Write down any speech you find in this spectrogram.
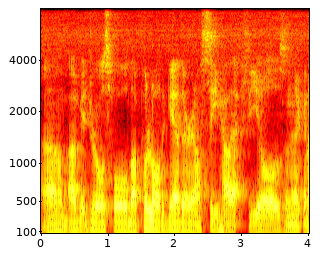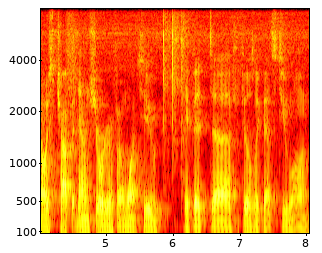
Um, I'll get drills holed, I'll put it all together and I'll see how that feels, and then I can always chop it down shorter if I want to, if it, uh, if it feels like that's too long.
